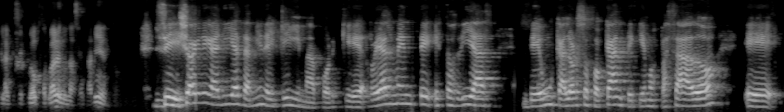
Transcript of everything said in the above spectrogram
la que se puede observar en un asentamiento. Sí, yo agregaría también el clima, porque realmente estos días de un calor sofocante que hemos pasado, eh,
